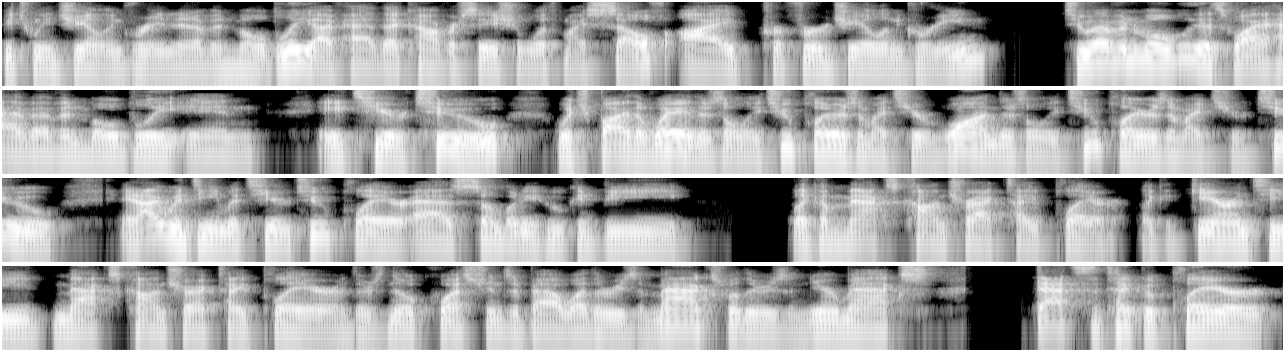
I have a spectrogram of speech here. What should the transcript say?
between Jalen Green and Evan Mobley. I've had that conversation with myself. I prefer Jalen Green to Evan Mobley. That's why I have Evan Mobley in a tier two, which by the way, there's only two players in my tier one. There's only two players in my tier two. And I would deem a tier two player as somebody who can be like a max contract type player, like a guaranteed max contract type player. There's no questions about whether he's a max, whether he's a near max. That's the type of player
